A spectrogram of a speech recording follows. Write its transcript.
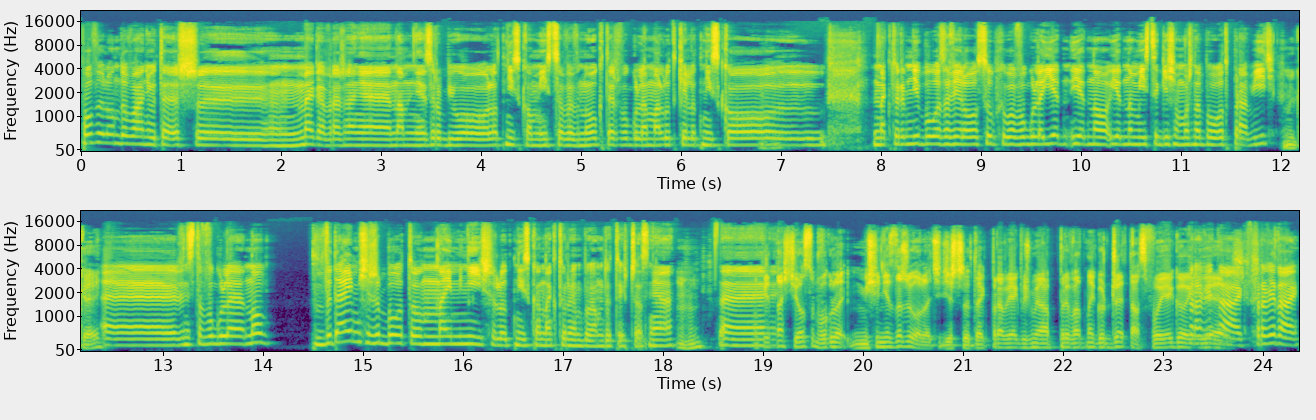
Po wylądowaniu też yy, mega wrażenie na mnie zrobiło lotnisko miejscowe w Nuk, też w ogóle malutkie lotnisko, yy, na którym nie było za wiele osób, chyba w ogóle jed, jedno, jedno miejsce, gdzie się można było odprawić. Okej. E, więc to w ogóle, no, wydaje mi się, że było to najmniejsze lotnisko, na którym byłam dotychczas, nie? Mhm. E, 15 osób w ogóle mi się nie zdarzyło lecieć jeszcze, tak prawie jakbyś miała prywatnego jeta swojego Prawie i wiesz. tak, prawie tak.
